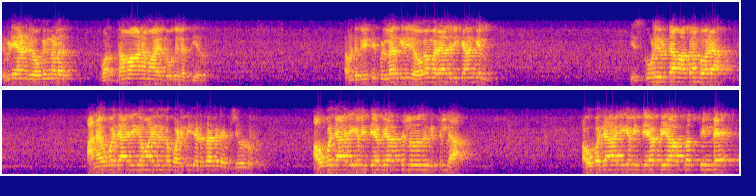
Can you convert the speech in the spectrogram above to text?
എവിടെയാണ് രോഗങ്ങൾ വർദ്ധമാനമായ തോതിലെത്തിയത്. അതുകൊണ്ട് വീട്ടിൽ പിള്ളേർക്ക് ഇനി രോഗം വരാതിരിക്കണമെങ്കിൽ സ്കൂളിൽ വിട്ടാൽ മാത്രം പോരാ. അനൗപചാരികമായി ഇതൊക്കെ പഠിപ്പിച്ചെടുത്താലേ രക്ഷയുള്ളൂ ഔപചാരിക വിദ്യാഭ്യാസത്തിൽ നിന്ന് കിട്ടില്ല. ഔപചാരിക വിദ്യാഭ്യാസത്തിന്റെ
